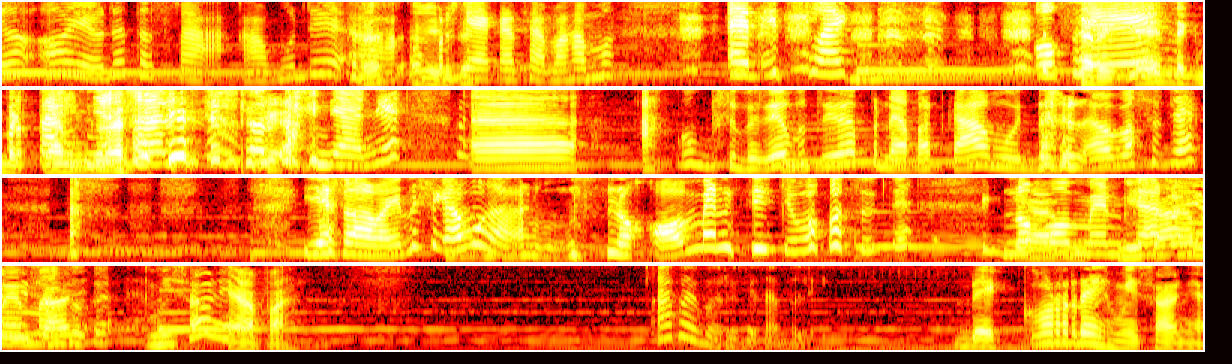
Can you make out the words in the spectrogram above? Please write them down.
bilang oh ya udah terserah kamu deh. Terus, aku percayakan sama kamu. And it's like oke okay, pertanyaan pertanyaannya uh, aku sebenarnya butuhnya pendapat kamu. Dan uh, maksudnya ya selama ini sih kamu nggak no comment sih cuma maksudnya no ya, comment misalnya, karena memang misalnya, suka. misalnya apa? Apa yang baru kita beli? Dekor deh misalnya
